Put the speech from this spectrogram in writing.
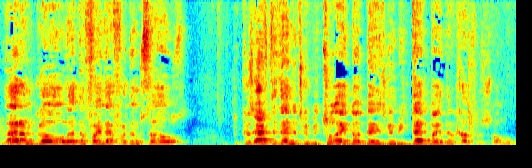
Let them go. Let them find out for themselves. Because after then it's going to be too late. No, then he's going to be dead by then. Chas v'shalom.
